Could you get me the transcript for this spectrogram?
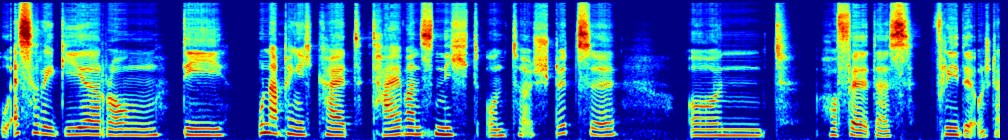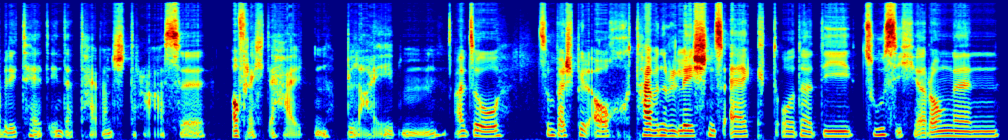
US-Regierung die Unabhängigkeit Taiwans nicht unterstütze und hoffe, dass Friede und Stabilität in der Taiwanstraße aufrechterhalten bleiben. Also zum Beispiel auch Taiwan Relations Act oder die Zusicherungen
